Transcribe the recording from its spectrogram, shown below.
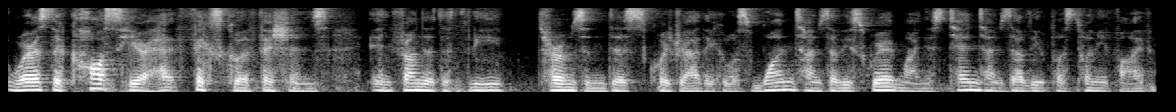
whereas the cost here had fixed coefficients in front of the three terms in this quadratic, it was 1 times w squared minus 10 times w plus 25.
